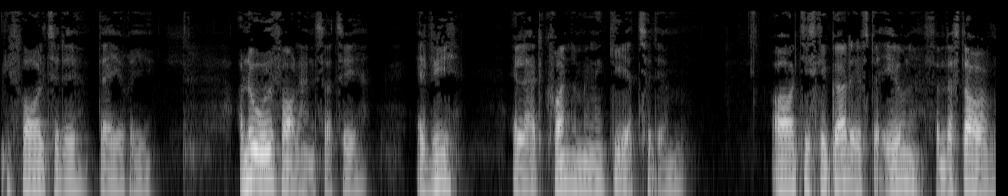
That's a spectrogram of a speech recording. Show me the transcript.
i forhold til det, der er i rige. Og nu udfordrer han så til, at vi, eller at grønne giver til dem, og de skal gøre det efter evne, som der står,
